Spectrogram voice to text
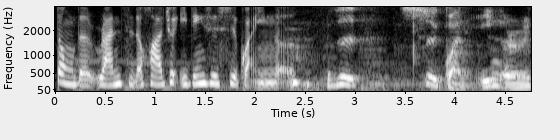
冻的卵子的话，就一定是试管婴儿。可是试管婴儿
